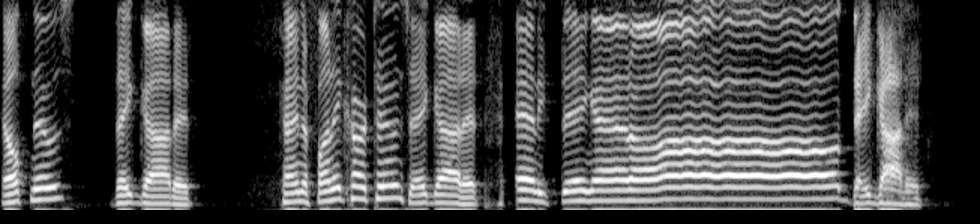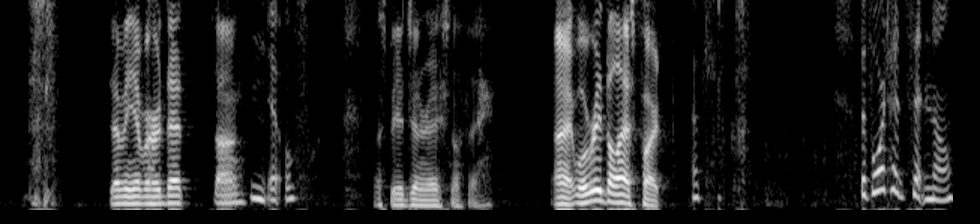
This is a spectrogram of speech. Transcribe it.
Health news? They got it. Kind of funny cartoons? They got it. Anything at all? They got it. Haven't you ever heard that song? No. Must be a generational thing. All right, we'll read the last part. Okay. The Fort Hood Sentinel,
